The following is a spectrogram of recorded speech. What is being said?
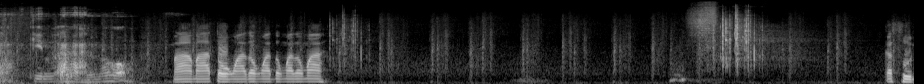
ฮะ กินอาหารครับผมมามาตรงมาตรงมาตรงมาตรงมา กระสุน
